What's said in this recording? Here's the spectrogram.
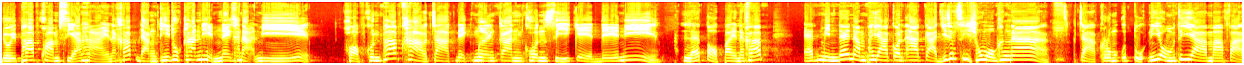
โดยภาพความเสียหายนะครับ ดังที่ทุกท่านเห็นในขณะนี้ ขอบคุณภาพข่าวจากเด็กเมืองกันคนสีเกตเดนี่ และต่อไปนะครับแอดมินได้นำพยากรณ์อากาศ 24 ชั่วโมงข้างหน้า จากกรมอุตุนิยมวิทยามาฝาก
